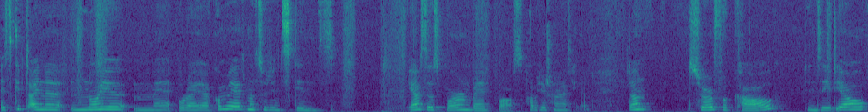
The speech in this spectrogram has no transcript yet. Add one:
es gibt eine neue, Ma oder ja, kommen wir erstmal zu den Skins. Erste ist Burn Bad Boss, habe ich ja schon erklärt. Dann Surfer Carl, den seht ihr auch.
